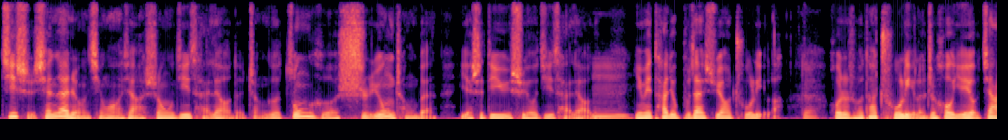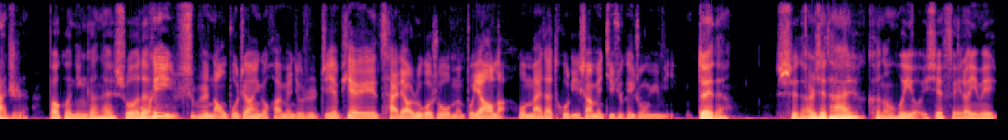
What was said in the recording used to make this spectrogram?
即使现在这种情况下，生物基材料的整个综合使用成本也是低于石油基材料的。嗯因为它就不再需要处理了，对，或者说它处理了之后也有价值，包括您刚才说的可，以是不是脑补这样一个画面，就是这些 PAA 材料，如果说我们不要了，我们埋在土里，上面继续可以种玉米。对的，是的，而且它还可能会有一些肥料，因为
